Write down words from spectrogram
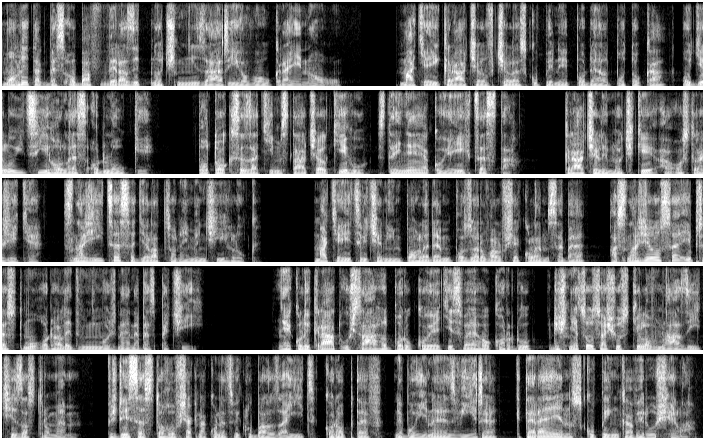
Mohli tak bez obav vyrazit noční zářijovou krajinou. Matěj kráčel v čele skupiny podél potoka, oddělujícího les od louky. Potok se zatím stáčel k jihu, stejně jako jejich cesta. Kráčeli mlčky a ostražitě, snažíce se dělat co nejmenší hluk. Matěj cvičeným pohledem pozoroval vše kolem sebe a snažil se i přes tmu odhalit v ní možné nebezpečí. Několikrát už sáhl po rukojeti svého kordu, když něco zašustilo v mlází či za stromem. Vždy se z toho však nakonec vyklubal zajíc, koroptev nebo jiné zvíře, které jen skupinka vyrušila.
